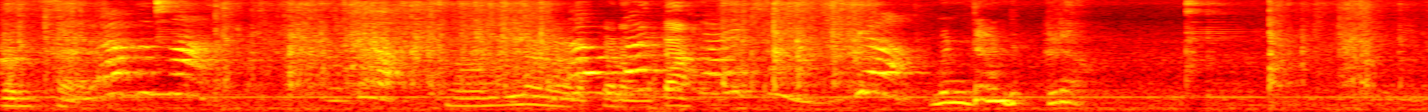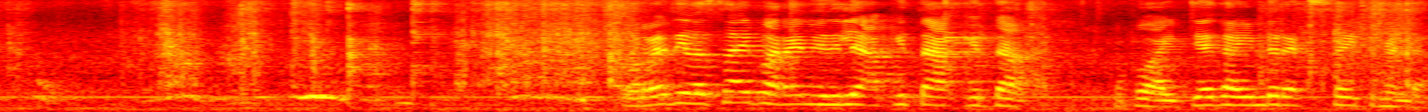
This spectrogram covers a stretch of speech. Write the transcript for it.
പഞ്ചസാര. നല്ല നടക്കണം കേട്ടാ. കഴിക്കില്ല. കുറേ ദിവസമായി പറയുന്നത് ഇതിൽ ആക്കിത്ത. ആക്കിത്ത അപ്പോൾ ഐറ്റിയൊക്കെ അതിന്റെ ഒരു എക്സൈറ്റ്മെന്റാ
